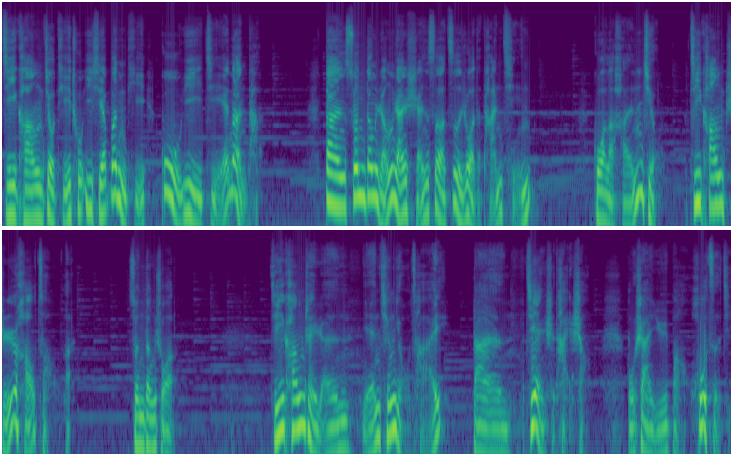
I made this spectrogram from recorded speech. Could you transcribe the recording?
嵇康就提出一些问题，故意劫难他，但孙登仍然神色自若地弹琴。过了很久，嵇康只好走了。孙登说：“嵇康这人年轻有才，但见识太少，不善于保护自己。”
